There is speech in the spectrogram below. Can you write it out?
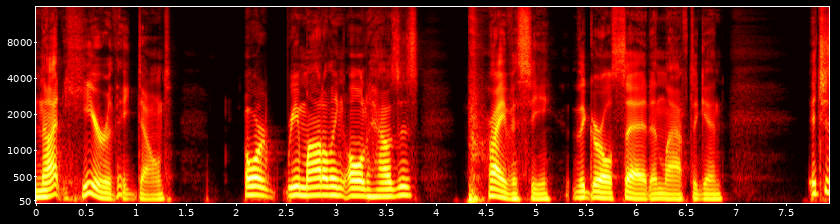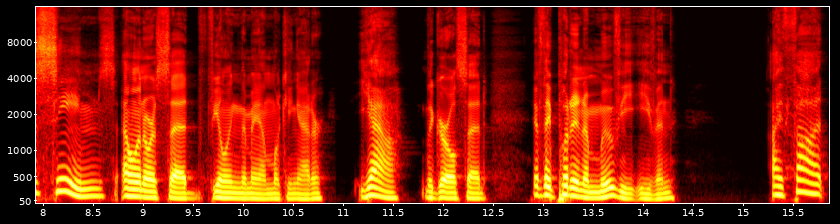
Not here, they don't. Or remodeling old houses. Privacy, the girl said and laughed again. It just seems, Eleanor said, feeling the man looking at her. Yeah, the girl said, if they put in a movie, even. I thought,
